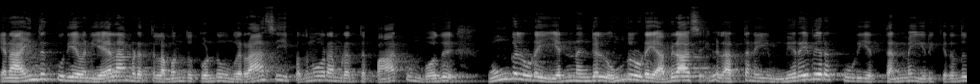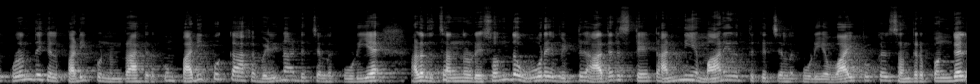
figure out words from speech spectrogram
ஏன்னா ஐந்துக்குரியவன் ஏழாம் இடத்தில் அமர்ந்து கொண்டு உங்கள் ராசி பதினோராம் இடத்தை பார்க்கும்போது உங்களுடைய எண்ணங்கள் உங்களுடைய அபிலாசைகள் அத்தனையும் நிறைவேறக்கூடிய தன்மை இருக்கிறது. குழந்தைகள் படிப்பு நன்றாக இருக்கும். படிப்புக்காக வெளிநாட்டு செல்லக்கூடிய அல்லது தன்னுடைய சொந்த ஊரை விட்டு அதர் ஸ்டேட் அந்நிய மாநிலத்துக்கு செல்லக்கூடிய வாய்ப்புகள் சந்தர்ப்பங்கள்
